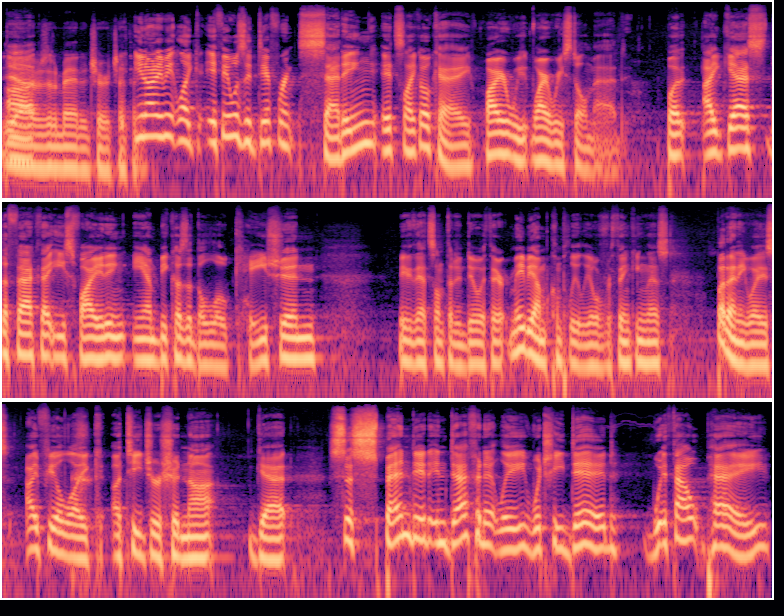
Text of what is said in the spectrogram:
Yeah, Uh, it was an abandoned church. I think. You know what I mean? Like if it was a different setting, it's like okay, why are we why are we still mad? But I guess the fact that he's fighting and because of the location, maybe that's something to do with it. Maybe I'm completely overthinking this. But anyways, I feel like a teacher should not get suspended indefinitely, which he did without pay.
